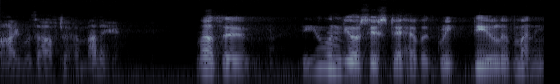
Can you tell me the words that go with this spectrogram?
I was after her money. Martha, do you and your sister have a great deal of money?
